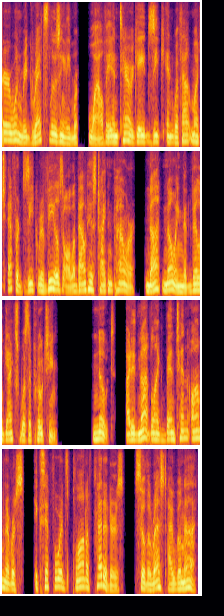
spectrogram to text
Erwin regrets losing Emer, while they interrogate Zeke and without much effort Zeke reveals all about his Titan power, not knowing that Vilgax was approaching. Note, I did not like Ben 10 Omniverse, except for its plot of predators, so the rest I will not.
